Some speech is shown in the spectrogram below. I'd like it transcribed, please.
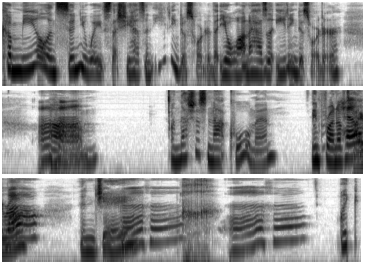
Camille insinuates that she has an eating disorder, that Joanna has an eating disorder. Uh-huh. Um, and that's just not cool, man. In front of Hell Tyra no. and Jay. Mm-hmm. Mm-hmm. Like,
